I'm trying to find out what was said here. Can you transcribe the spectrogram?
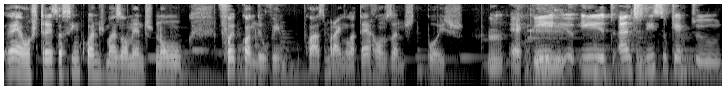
é, uns 3 a 5 anos mais ou menos. Não, foi quando eu vim quase para a Inglaterra, uns anos depois Hum. É que... E, e, antes disso, o que é que tu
